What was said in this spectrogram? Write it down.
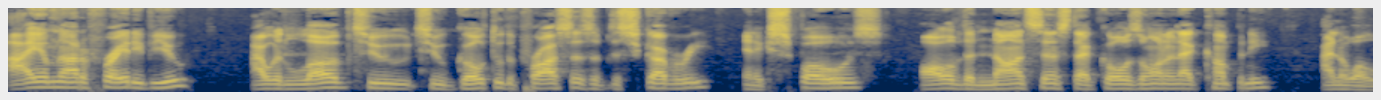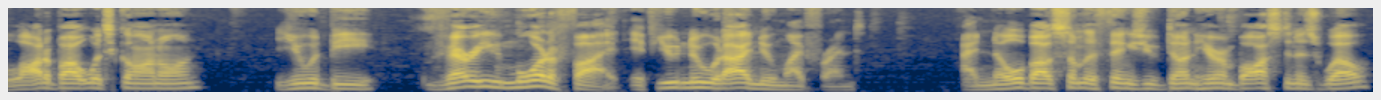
I am not afraid of you. I would love to to go through the process of discovery and expose all of the nonsense that goes on in that company. I know a lot about what's gone on. You would be very mortified if you knew what I knew, my friend. I know about some of the things you've done here in Boston as well.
